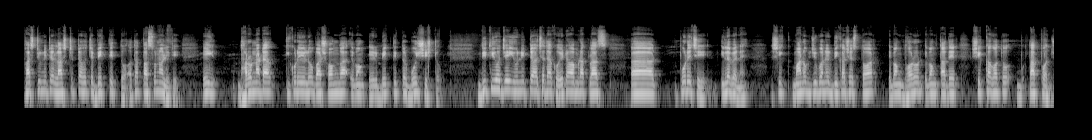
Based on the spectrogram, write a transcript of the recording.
ফার্স্ট ইউনিটের লাস্টেরটা হচ্ছে ব্যক্তিত্ব, অর্থাৎ পার্সোনালিটি এই ধারণাটা কী করে এলো বা সংজ্ঞা এবং এর ব্যক্তিত্বর বৈশিষ্ট্য? দ্বিতীয় যে ইউনিটটা আছে, দেখো, এটাও আমরা ক্লাস পড়েছি ইলেভেনে মানব জীবনের বিকাশের স্তর এবং ধরন এবং তাদের শিক্ষাগত তাৎপর্য।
